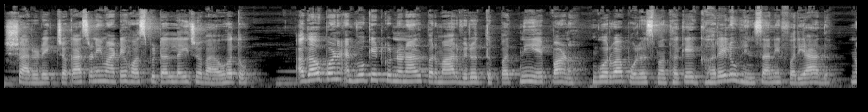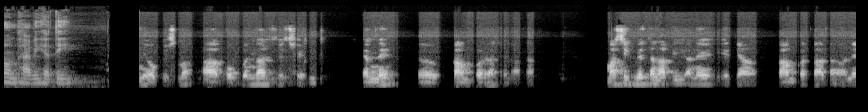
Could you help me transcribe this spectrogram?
શારીરિક ચકાસણી માટે હોસ્પિટલ લઈ જવાયો હતો. અગાઉ પણ એડવોકેટ કૃણાલ પરમાર વિરુદ્ધ પત્નીએ પણ ગોરવા પોલીસ મથકે ઘરેલું હિંસાની ફરિયાદ નોંધાવી હતી. ની ઓફિસમાં આ ભોગ બનનાર જે છે, એમને કામ પર રાખેલા હતા. માસિક વેતન આપી અને એ ત્યાં કામ કરતા હતા અને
